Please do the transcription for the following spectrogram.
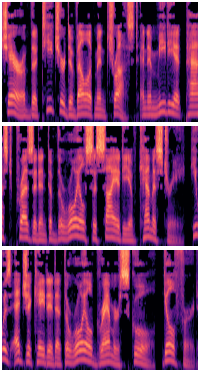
Chair of the Teacher Development Trust and immediate past President of the Royal Society of Chemistry. He was educated at the Royal Grammar School, Guildford,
